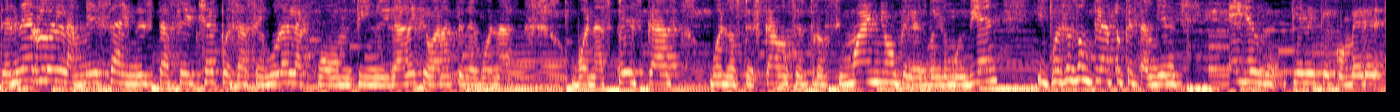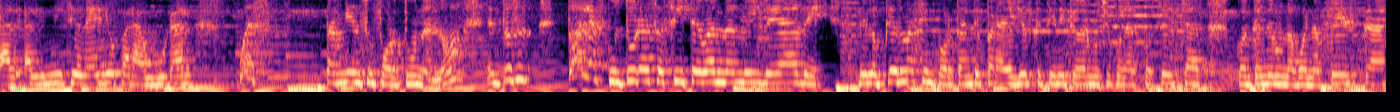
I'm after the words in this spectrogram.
tenerlo en la mesa en esta fecha, pues asegura la continuidad de que van a tener buenas, buenas pescas, buenos pescados el próximo año, que les va a ir muy bien. Y pues es un plato que también ellos tienen que comer al, al inicio de año para augurar, pues, también su fortuna, ¿no? Entonces, todas las culturas así te van dando idea de, de, lo que es más importante para ellos, que tiene que ver mucho con las cosechas, con tener una buena pesca,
